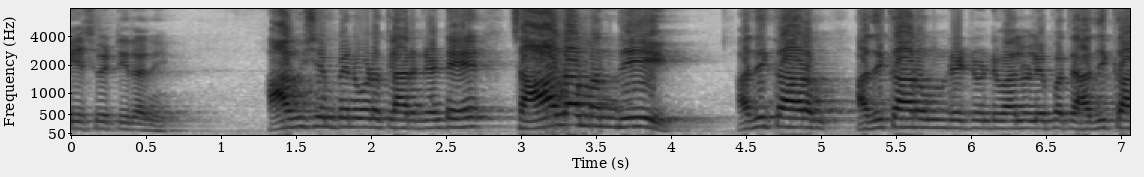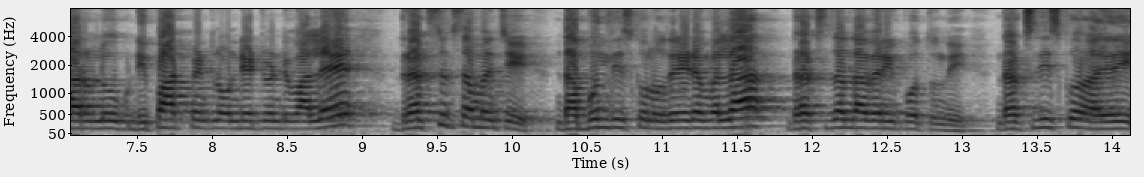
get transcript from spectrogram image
కేసు పెట్టిరని. ఆ విషయం పైన కూడా క్లారిటీ అంటే చాలామంది అధికారం అధికారం ఉండేటువంటి వాళ్ళు లేకపోతే అధికారులు డిపార్ట్మెంట్లో ఉండేటువంటి వాళ్ళే డ్రగ్స్కి సంబంధించి డబ్బులు తీసుకొని వదిలేయడం వల్ల డ్రగ్స్ దందా పెరిగిపోతుంది. డ్రగ్స్ తీసుకొని అది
